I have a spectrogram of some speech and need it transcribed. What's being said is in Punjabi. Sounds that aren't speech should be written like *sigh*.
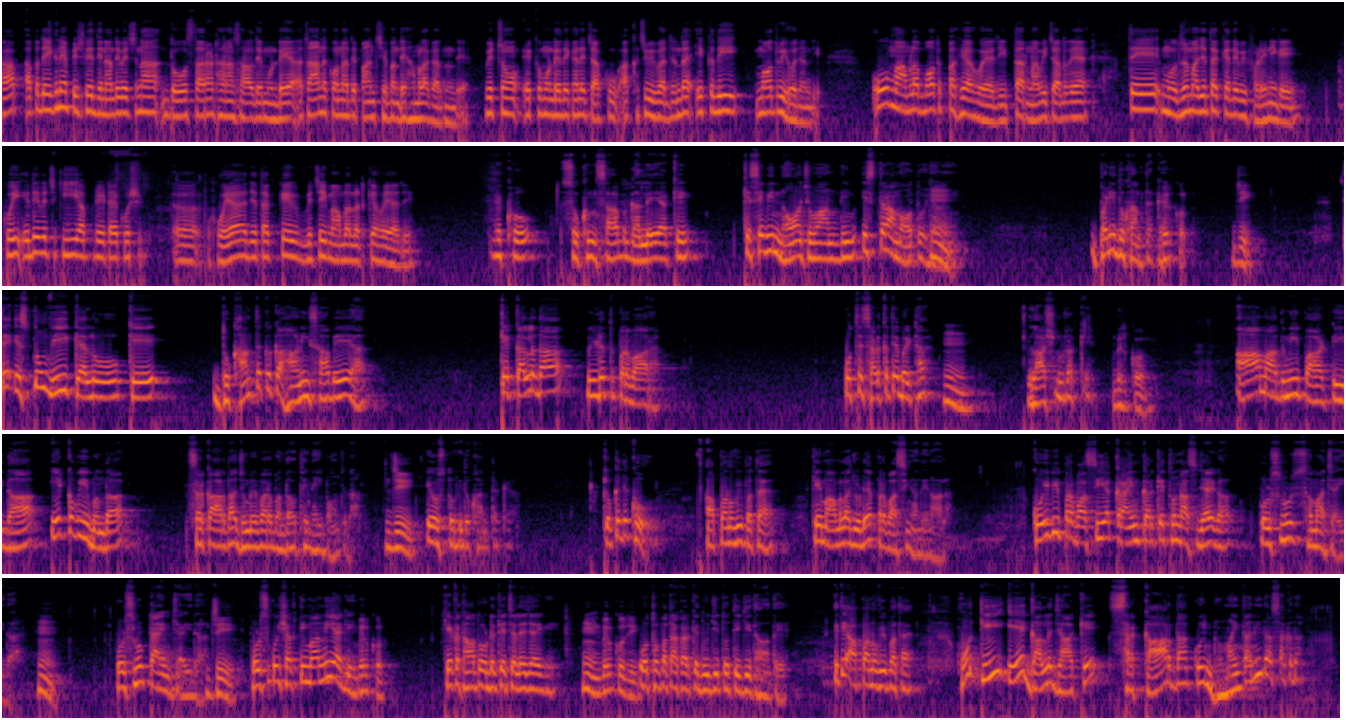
ਆਪ ਆਪਾਂ ਦੇਖ ਰਹੇ ਹਾਂ ਪਿਛਲੇ ਦਿਨਾਂ ਦੇ ਵਿੱਚ ਨਾ ਦੋ 17 18 ਸਾਲ ਦੇ ਮੁੰਡੇ ਆ ਅਚਾਨਕ ਉਹਨਾਂ ਤੇ 5-6 ਬੰਦੇ ਹਮਲਾ ਕਰ ਦਿੰਦੇ ਆ। ਵਿੱਚੋਂ ਇੱਕ ਮੁੰਡੇ ਦੇ ਕਹਿੰਦੇ ਚਾਕੂ ਅੱਖ 'ਚ ਵੀ ਵੱਜ ਜਾਂਦਾ ਇੱਕ ਦੀ ਮੌਤ ਵੀ ਹੋ ਜਾਂਦੀ ਹੈ। ਉਹ ਮਾਮਲਾ ਬਹੁਤ ਭਖਿਆ ਹੋਇਆ ਜੀ ਧਰਨਾ ਵੀ ਚੱਲ ਰਿਹਾ ਤੇ ਮੁਲਜ਼ਮ ਅਜੇ ਤੱਕ ਕਹਿੰਦੇ ਵੀ ਫੜੇ ਨਹੀਂ ਗਏ। ਕੋਈ ਇਹਦੇ ਵਿੱਚ ਕੀ ਅਪਡੇਟ ਹੈ ਕੁਝ ਹੋਇਆ ਅਜੇ ਤੱਕ ਕਿ ਵਿੱਚ ਹੀ ਮਾਮਲਾ ਲਟਕਿਆ ਹੋਇਆ ਜੀ? ਵੇਖੋ ਸੁਖਮ ਸਾਹਿਬ ਗੱਲ ਇਹ ਆ ਕਿ ਕਿਸੇ ਵੀ ਨੌਜਵਾਨ ਦੀ ਇਸ ਤਰ੍ਹਾਂ ਮੌਤ ਹੋ। ਜਾਣੀ। ਬੜੀ ਦੁਖਾਂਤਕ ਹੈ। ਬਿਲਕੁਲ ਜੀ। ਤੇ ਇਸ ਤੋਂ ਵੀ ਕਹਿ ਲੋ ਕਿ ਦੁਖਾਂਤਕ ਕਹਾਣੀ ਸਾਹਿਬ ਇਹ ਆ ਕਿ ਕੱਲ ਦਾ ਪੀੜਤ ਪਰਿਵਾਰ ਉੱਥੇ ਸੜਕ ਤੇ ਬੈਠਾ ਹੂੰ। ਲਾਸ਼ ਨੂੰ ਰੱਖ ਕੇ। ਬਿਲਕੁਲ। ਆਮ ਆਦਮੀ ਪਾਰਟੀ ਦਾ ਇੱਕ ਵੀ ਬੰਦਾ ਸਰਕਾਰ ਦਾ ਜ਼ਿੰਮੇਵਾਰ ਬੰਦਾ ਉੱਥੇ ਨਹੀਂ ਪਹੁੰਚਦਾ। ਜੀ। ਇਹ ਉਸ ਤੋਂ ਵੀ ਦੁਖਾਂਤਕ ਹੈ। ਕਿਉਂਕਿ ਦੇਖੋ ਆਪਾਂ ਨੂੰ ਵੀ ਪਤਾ ਹੈ ਕਿ ਮਾਮਲਾ ਜੁੜਿਆ ਪ੍ਰਵਾਸੀਆਂ ਦੇ ਨਾਲ। ਕੋਈ ਵੀ ਪ੍ਰਵਾਸੀ ਆ ਕ੍ਰਾਈਮ ਕਰਕੇ ਇੱਥੋਂ ਨਸ ਜਾਏਗਾ ਪੁਲਿਸ ਨੂੰ ਸਮਾਂ ਚਾਹੀਦਾ। ਹੈ। ਪੁਲਿਸ ਨੂੰ ਟਾਈਮ ਚਾਹੀਦਾ। ਜੀ। ਪੁਲਿਸ ਕੋਈ ਸ਼ਕਤੀਮਾਨ ਨਹੀਂ ਹੈਗੀ। ਬਿਲਕੁਲ। ਕਿ ਇੱਕ ਥਾਂ ਤੋਂ ਉੱਡ ਕੇ ਚਲੇ ਜਾਏਗੀ। ਹੂੰ ਬਿਲਕੁਲ ਜੀ। ਉੱਥੋਂ ਪਤਾ ਕਰਕੇ ਦੂਜੀ ਤੋਂ ਤੀਜੀ ਥਾਂ ਤੇ। ਇਹ ਤੇ ਆਪਾਂ ਨੂੰ ਵੀ ਪਤਾ ਹੈ। ਹੁਣ ਕੀ ਇਹ ਗੱਲ ਜਾ ਕੇ ਸਰਕਾਰ ਦਾ ਕੋਈ ਨੁਮਾਇੰਦਾ ਨਹੀਂ ਦੱਸ ਸਕਦਾ?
